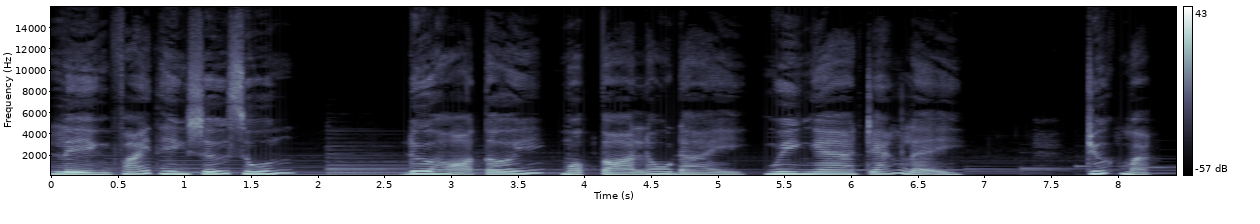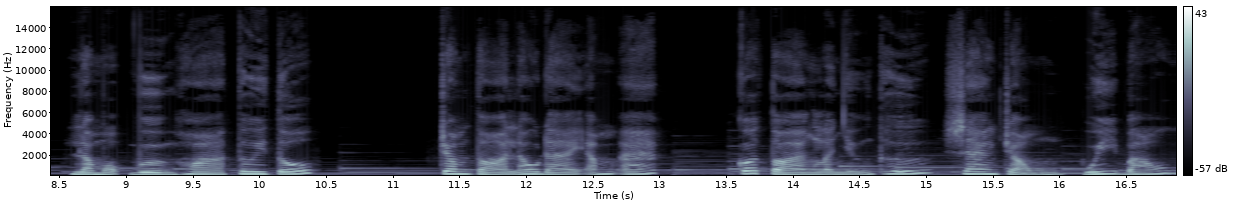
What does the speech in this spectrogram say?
liền phái thiên sứ xuống, đưa họ tới một tòa lâu đài nguy nga tráng lệ. Trước mặt là một vườn hoa tươi tốt. Trong tòa lâu đài ấm áp, có toàn là những thứ sang trọng, quý báu.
